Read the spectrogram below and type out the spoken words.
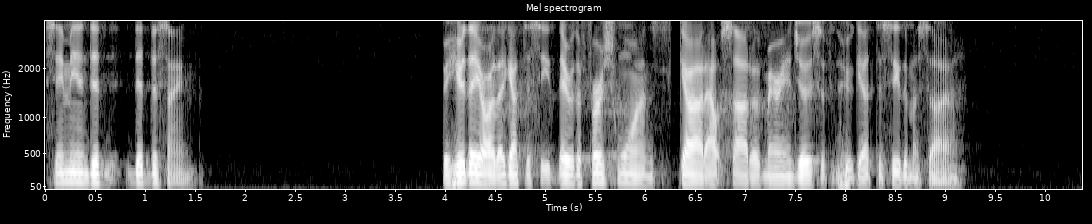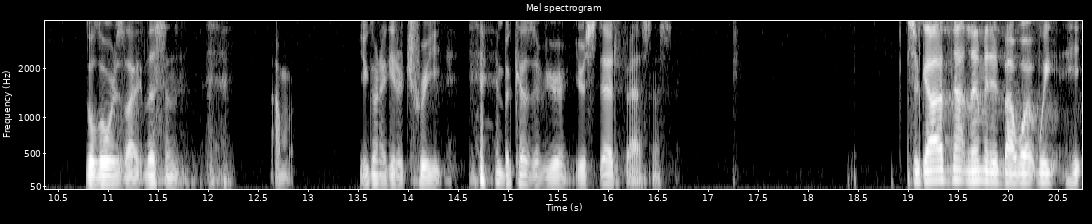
Simeon did, did the same. But here they are, they got to see, they were the first ones, God outside of Mary and Joseph, who got to see the Messiah. The Lord is like, listen, I'm, you're going to get a treat because of your, your steadfastness. So God's not limited by what we he,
